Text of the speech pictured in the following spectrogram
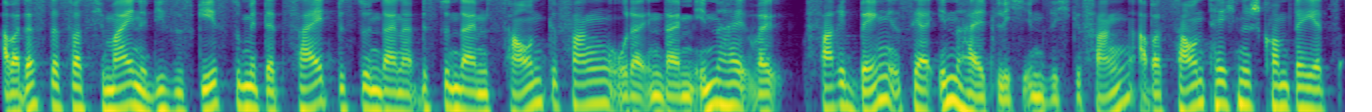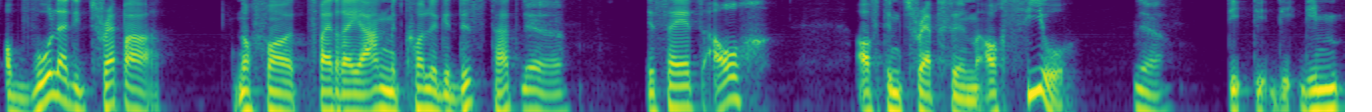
Aber das ist das, was ich meine. Dieses gehst du mit der Zeit, bist du in deiner, bist du in deinem Sound gefangen oder in deinem Inhalt, weil Farid Bang ist ja inhaltlich in sich gefangen, aber soundtechnisch kommt er jetzt, obwohl er die Trapper noch vor zwei, drei Jahren mit Kolle gedisst hat, yeah. ist er jetzt auch auf dem Trap-Film, auch Sio. Ja. Die, die, die, die,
